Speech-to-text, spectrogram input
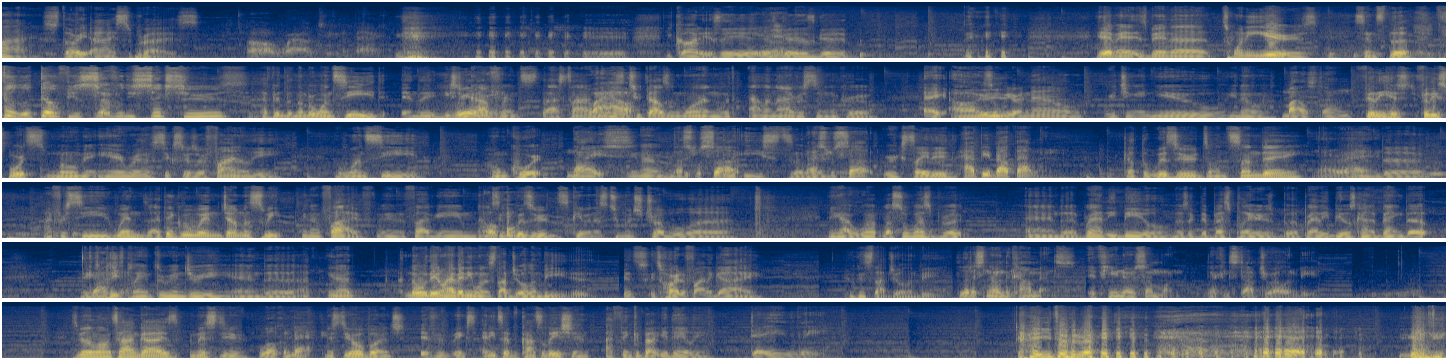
my starry eye surprise. Oh wow, taking it back. you caught it. See, Yeah. that's good. That's good. yeah, man. It's been uh, 20 years since the Philadelphia 76ers have been the number one seed in the Eastern Really? Conference. Last time Wow. was 2001 with Allen Iverson and the crew. AI. So we are now reaching a new, you know, milestone. Philly his, Philly sports moment here, where the Sixers are finally the one seed, home court. Nice. You know, That's what's in up. the East. So That's what's up. we're excited. Happy about that one. Got the Wizards on Sunday. All right. And uh, I foresee wins. I think we'll win gentlemen sweep. You know, five, uh, five game. I don't see the Wizards giving us too much trouble. Uh, they got Russell Westbrook and uh, Bradley Beal. Those like their best players, but Bradley Beal's kind of banged up. He's, Gotcha. he's playing through injury, and uh, I, you know, I, no, they don't have anyone to stop Joel Embiid. It's it's hard to find a guy who can stop Joel Embiid. Let us know in the comments if you know someone that can stop Joel Embiid. It's been a long time, guys. I missed you. Welcome back. Missed you a whole bunch. If it makes any type of consolation, I think about you daily. Daily. How you doing, right?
